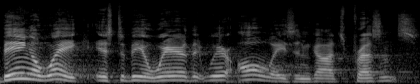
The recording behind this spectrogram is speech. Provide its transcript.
Being awake is to be aware that we're always in God's presence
